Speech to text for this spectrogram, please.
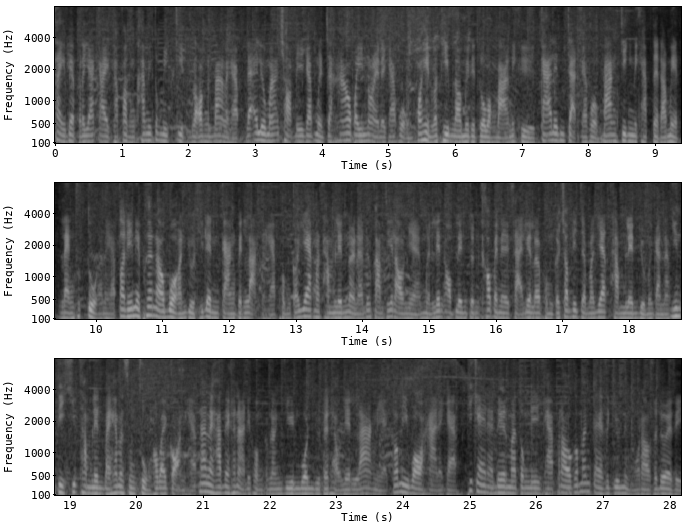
ใส่แบบระยะไกลครับฝั่งตรงข้ามนี่ต้องมีกลิ่นร้องกันบ้างแหละครับและไอเรียวมะช็อตนี้ครับเหมือนจะห้าวไปหน่อยนะครับผมเพราะเห็นว่าทีมเรามีแต่ตัวบางๆนี่คือกล้าเล่นจัดครับผมบางจริงนะครับแต่ดาเมจแรงทุกตัวนะครับตอนนี้เนี่ยเพื่อนเราบวกกันอยู่ที่เลนกลางเป็นหลักนะครับผมก็แยกมาทำเลนหน่อยนะด้วยความที่เราเนี่ยเหมือนเล่นออฟเลนจนเข้าไปในสายเลือดแล้วผมก็ชอบที่จะมาแยกทำเลนอยู่เหมือนกันนะยืนตีคลิปทำเลนไปให้มันสูงๆเข้าไว้ก่อนครับนั่นแหละครับในขณะที่ผมกำลังยืนวนอยู่แถวเลนล่างเนี่ยก็มีวอลหานะครับพี่แกเนี่ยเดินมาตรงนี้ครับเราก็มั่นใจสกิลหนึ่งของเราซะด้วยสิ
